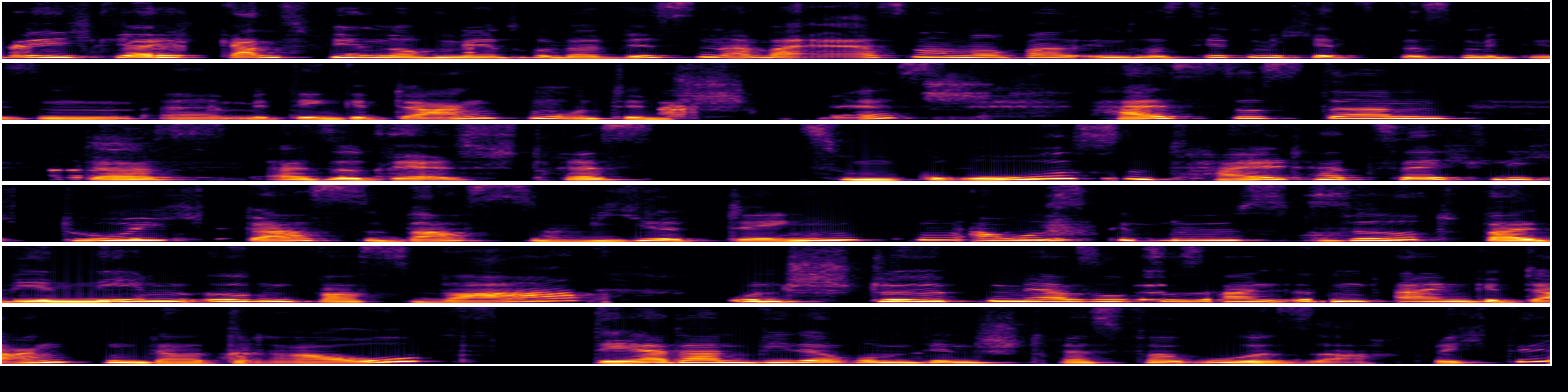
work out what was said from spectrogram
will ich gleich ganz viel noch mehr drüber wissen. Aber erstmal noch mal interessiert mich jetzt das mit diesem, äh, mit den Gedanken und dem Stress. Heißt es dann, dass also der Stress zum großen Teil tatsächlich durch das, was wir denken, ausgelöst wird, weil wir nehmen irgendwas wahr und stülpen ja sozusagen irgendeinen Gedanken da drauf, der dann wiederum den Stress verursacht, richtig?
